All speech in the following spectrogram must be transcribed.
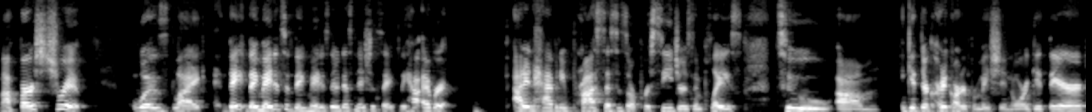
my first trip was like they they made it to they made it to their destination safely. However, I didn't have any processes or procedures in place to um, get their credit card information or get their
